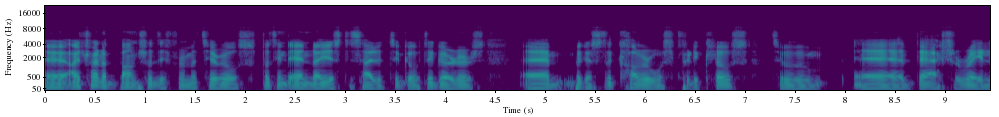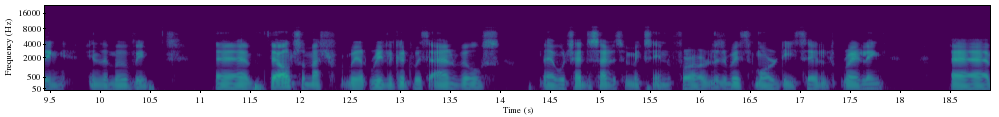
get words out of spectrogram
Uh, I tried a bunch of different materials, but in the end I just decided to go the girders um, because the color was pretty close to uh, the actual railing in the movie. Uh, they also match re really good with anvils, uh, which I decided to mix in for a little bit more detailed railing. Uh,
